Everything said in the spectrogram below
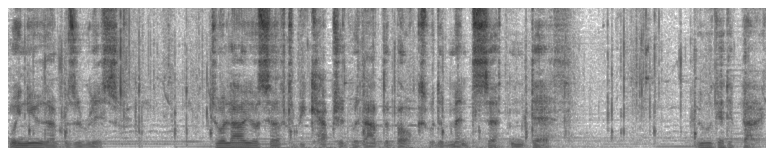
We knew that was a risk. To allow yourself to be captured without the box would have meant certain death. We will get it back.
